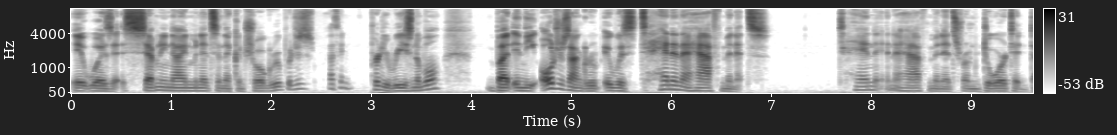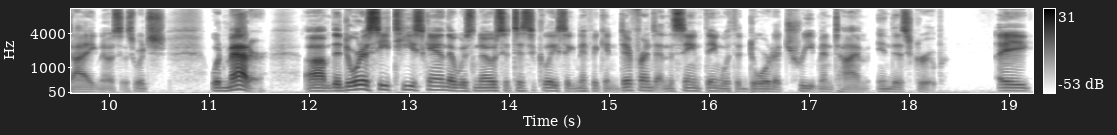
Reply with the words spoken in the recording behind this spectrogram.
it was 79 minutes in the control group, which is, I think, pretty reasonable. But in the ultrasound group, it was 10 and a half minutes. 10 and a half minutes from door to diagnosis, which would matter. Um, the door to CT scan, there was no statistically significant difference, and the same thing with the door to treatment time in this group. A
